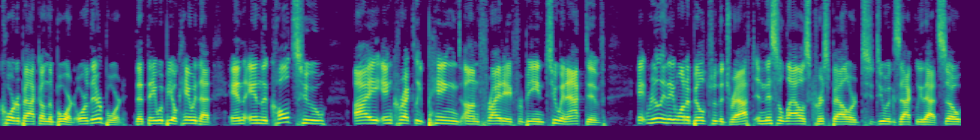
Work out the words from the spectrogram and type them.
quarterback on the board or their board that they would be okay with that. And and the Colts who I incorrectly pinged on Friday for being too inactive. It really they want to build through the draft, and this allows Chris Ballard to do exactly that. So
